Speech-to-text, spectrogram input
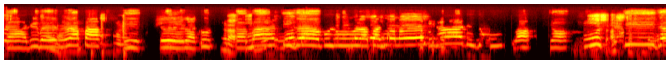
dari berapa seratus tambah tiga puluh delapan jadi jumlahnya Terus, tiga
